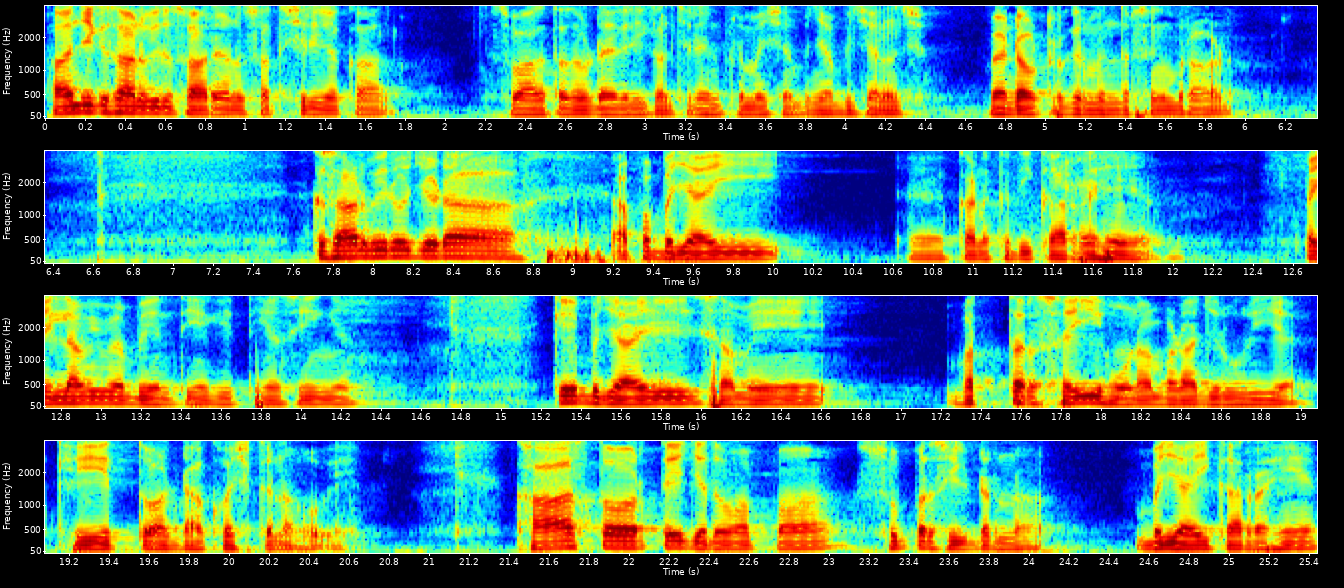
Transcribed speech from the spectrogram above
ਹਾਂਜੀ ਕਿਸਾਨ ਵੀਰੋ, ਸਾਰਿਆਂ ਨੂੰ ਸਤਿ ਸ਼੍ਰੀ ਅਕਾਲ। ਸਵਾਗਤ ਹੈ ਤੁਹਾਡਾ ਐਗਰੀਕਲਚਰ ਇਨਫੋਰਮੇਸ਼ਨ ਪੰਜਾਬੀ ਚੈਨਲ 'ਚ। ਮੈਂ ਡਾਕਟਰ ਗੁਰਮਿੰਦਰ ਸਿੰਘ ਬਰਾੜ। ਕਿਸਾਨ ਵੀਰੋ, ਜਿਹੜਾ ਆਪਾਂ ਬਜਾਈ ਕਣਕ ਦੀ ਕਰ ਰਹੇ ਹਾਂ, ਪਹਿਲਾਂ ਵੀ ਮੈਂ ਬੇਨਤੀਆਂ ਕੀਤੀਆਂ ਸੀਗੀਆਂ ਕਿ ਬਜਾਈ ਸਮੇਂ ਬੱਤਰ ਸਹੀ ਹੋਣਾ ਬੜਾ ਜ਼ਰੂਰੀ ਹੈ, ਖੇਤ ਤੁਹਾਡਾ ਖੁਸ਼ਕ ਨਾ ਹੋਵੇ। ਖਾਸ ਤੌਰ ਤੇ ਜਦੋਂ ਆਪਾਂ ਸੁਪਰ ਸੀਡਰ ਨਾਲ ਬਜਾਈ ਕਰ ਰਹੇ ਹਾਂ,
